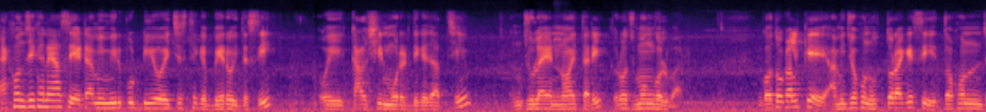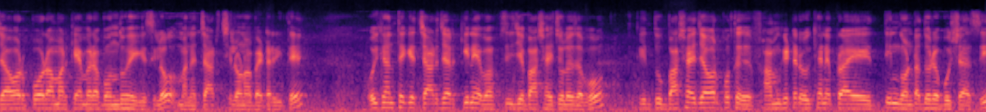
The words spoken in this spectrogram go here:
এখন যেখানে আছে, এটা আমি মিরপুর ডিওএইচএস থেকে বের হইতেছি। ওই কালশির মোড়ের দিকে যাচ্ছি, জুলাইয়ের নয় তারিখ, রোজ মঙ্গলবার। গতকালকে আমি যখন উত্তরা গেছি, তখন যাওয়ার পর আমার ক্যামেরা বন্ধ হয়ে গেছিল মানে চার্জ ছিল না ব্যাটারিতে। ওইখান থেকে চার্জার কিনে ভাবছি যে বাসায় চলে যাব। কিন্তু বাসায় যাওয়ার পথে ফার্ম গেটের ওইখানে প্রায় তিন ঘণ্টা ধরে বসে আছি।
